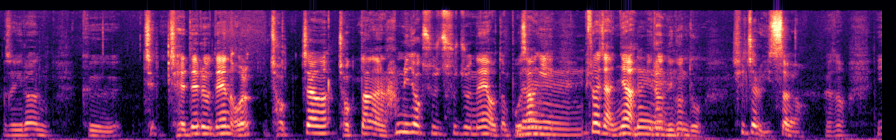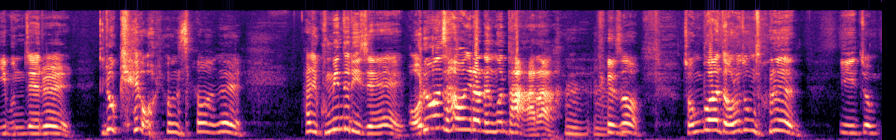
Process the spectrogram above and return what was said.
그래서 이런 그 제, 제대로 된 어, 적장 적당한 합리적 수, 수준의 어떤 보상이 네. 필요하지 않냐 네. 이런 의견도 실제로 있어요. 그래서 이 문제를 이렇게 어려운 상황을 사실 국민들이 이제 어려운 상황이라는 건 다 알아. 음, 음, 그래서 정부한테 어느 정도는 이 좀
